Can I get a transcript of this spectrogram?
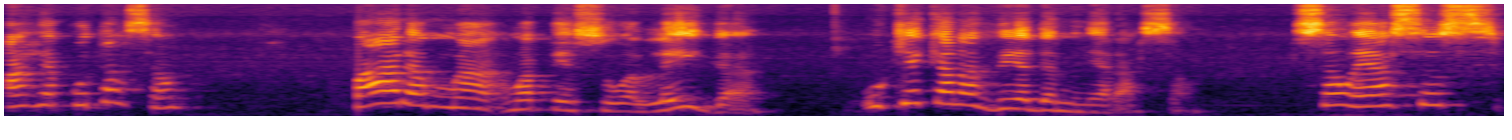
a reputação. Para uma, uma pessoa leiga, o que, que ela vê da mineração? São essas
